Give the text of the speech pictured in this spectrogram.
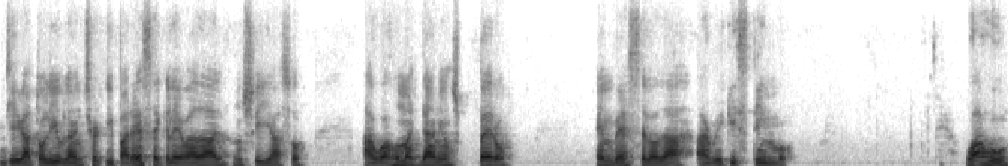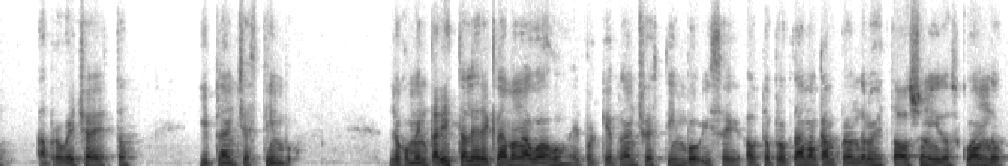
llega Tolly Blanchard y parece que le va a dar un sillazo a Wahoo McDaniel, pero en vez se lo da a Ricky Steamboat. Wahoo aprovecha esto y plancha Steamboat. Los comentaristas le reclaman a Wahoo el por qué planchó Steamboat y se autoproclama campeón de los Estados Unidos cuando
